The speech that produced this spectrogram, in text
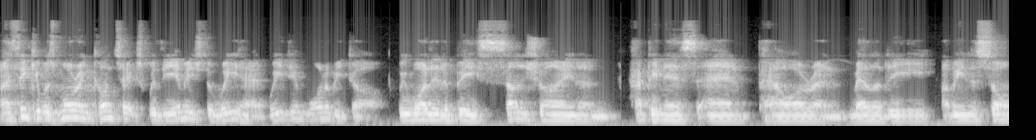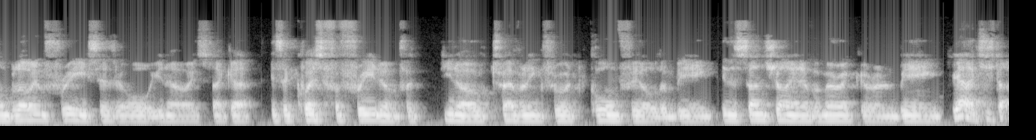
I think it was more in context with the image that we had. We didn't want to be dark. We wanted to be sunshine and happiness and power and melody. I mean, the song "Blowing Free" says it all. You know, it's like a it's a quest for freedom, for you know, traveling through a cornfield and being in the sunshine of America and being, yeah, it's just uh,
